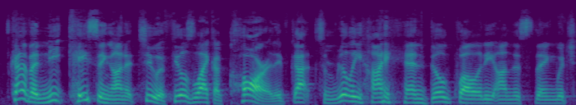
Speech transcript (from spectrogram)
It's kind of a neat casing on it too. It feels like a car. They've got some really high-end build quality on this thing, which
